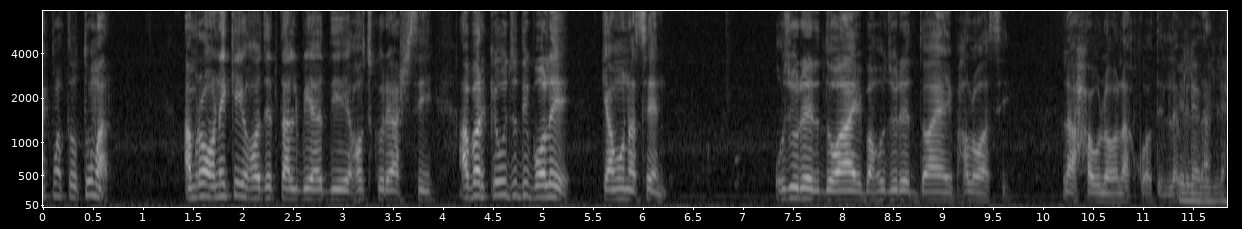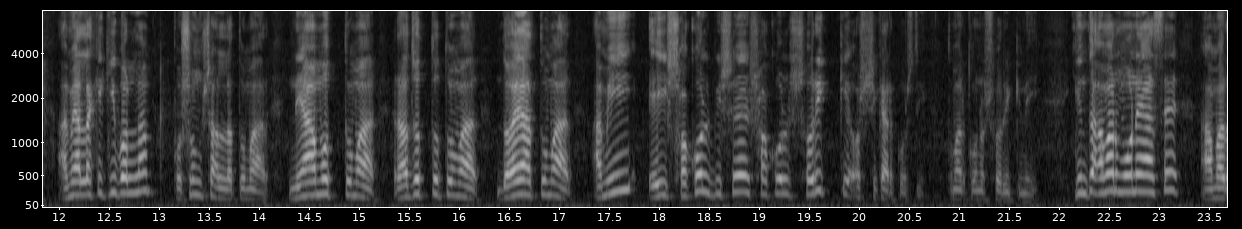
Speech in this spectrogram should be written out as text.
একমাত্র তোমার। আমরা অনেকেই হজের তালবিয়া দিয়ে হজ করে আসছি। আবার কেউ যদি বলে কেমন আছেন? হুজুরের দোয়ায় বা হুজুরের দোয়ায় ভালো আছি। আমি আল্লাহকে কি বললাম? প্রশংসা আল্লাহ তোমার নিয়ামত তোমার রাজত্ব তোমার দয়া তোমার। আমি এই সকল বিষয়ে সকল শরিককে অস্বীকার করছি। তোমার কোনো শরিক নেই। কিন্তু আমার মনে আছে আমার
